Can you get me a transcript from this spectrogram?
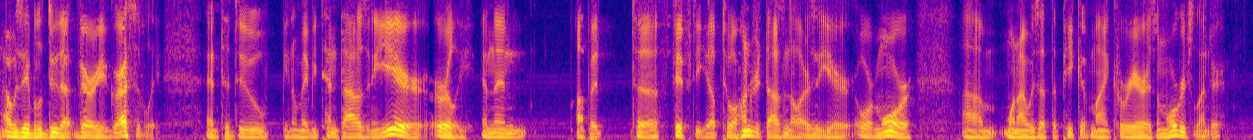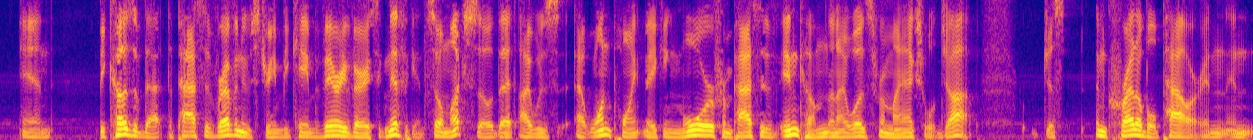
I was able to do that very aggressively, and to do you know maybe ten thousand a year early, and then up it to fifty, up to hundred thousand dollars a year or more um, when I was at the peak of my career as a mortgage lender, and because of that, the passive revenue stream became very, very significant. So much so that I was at one point making more from passive income than I was from my actual job. Just incredible power. And, and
